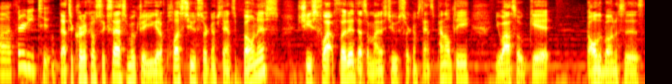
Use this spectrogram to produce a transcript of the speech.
Uh, 32. That's a critical success, Mukta. You get a plus two circumstance bonus. She's flat footed. That's a minus two circumstance penalty. You also get all the bonuses.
